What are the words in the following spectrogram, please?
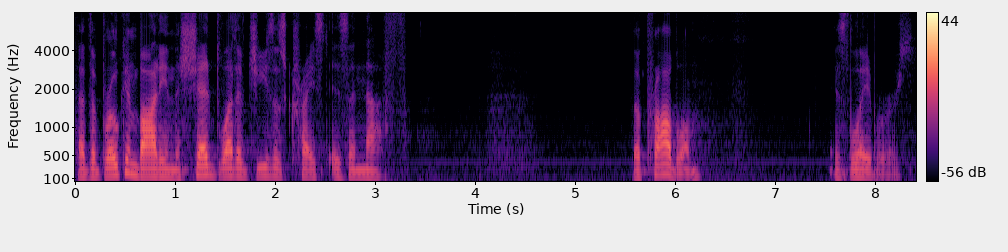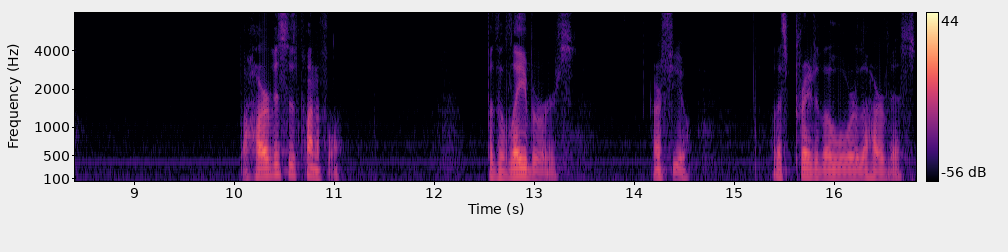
that the broken body and the shed blood of Jesus Christ is enough. The problem is laborers. The harvest is plentiful, but the laborers are few. Let's pray to the Lord of the harvest.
